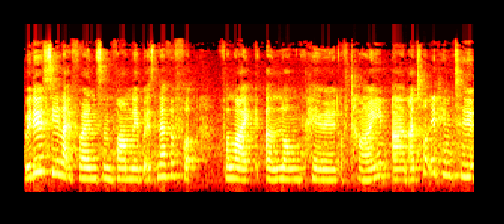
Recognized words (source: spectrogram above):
we do see like friends and family but it's never for for like a long period of time. And I just wanted him to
